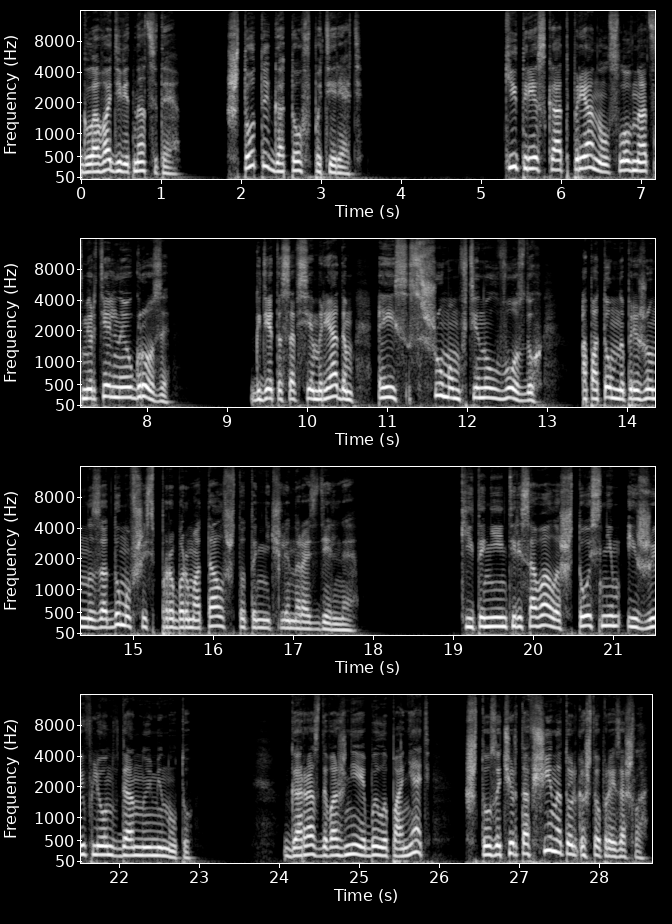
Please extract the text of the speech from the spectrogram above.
Глава 19. Что ты готов потерять? Кит резко отпрянул, словно от смертельной угрозы. Где-то совсем рядом Эйс с шумом втянул воздух, а потом, напряженно задумавшись, пробормотал что-то нечленораздельное. Кита не интересовало, что с ним и жив ли он в данную минуту. Гораздо важнее было понять, что за чертовщина только что произошла.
